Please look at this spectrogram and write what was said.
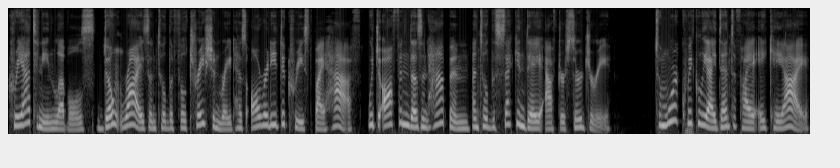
creatinine levels don't rise until the filtration rate has already decreased by half, which often doesn't happen until the second day after surgery. To more quickly identify AKI,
